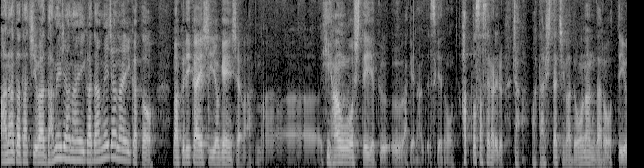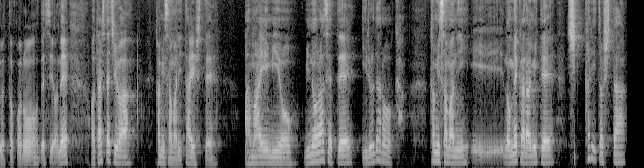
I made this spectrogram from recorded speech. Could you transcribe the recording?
あなたたちはダメじゃないかダメじゃないかと、まあ、繰り返し預言者は、まあ、批判をしていくわけなんですけどもハッとさせられる。じゃあ私たちはどうなんだろうっていうところですよね。私たちは神様に対して甘い実を実らせているだろうか。神様にの目から見てしっかりとした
